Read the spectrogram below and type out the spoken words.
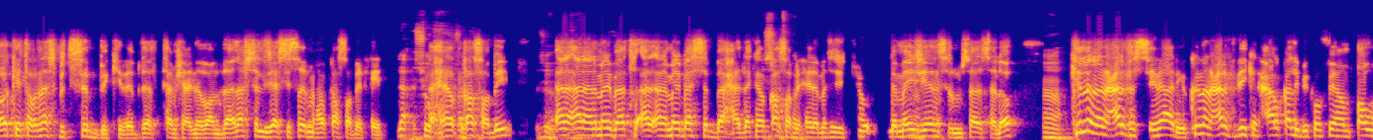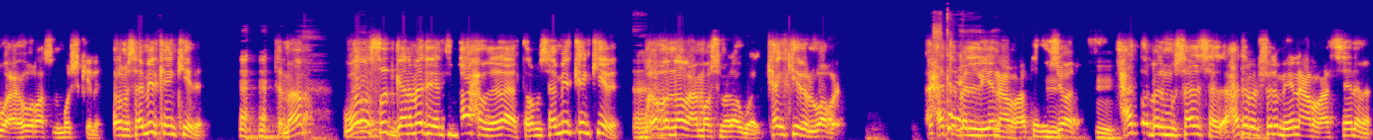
okay ترى ناس بتسبك اذا بدأت تمشي على النظام ذا. نفس اللي جالس يصير مع القصبي الحين. لا شوف. الحين القصبي أنا أنا أنا ماني أنا ماني بسب أحد لكن القصبي الحين لما تجي تشوف لما يجي ينزل مسلسله آه. كلنا نعرف السيناريو كلنا نعرف ذيك الحلقة اللي بيكون فيها مطوع هو رأس المشكلة. ترى مسامير كان كذا. تمام؟ والله صدق أنا ما أدري أنت ملاحظ ولا لا. ترى مسامير كان كذا آه. بغض النظر عن الموسم الأول كان كذا الوضع. حتى باللي ينعرض على التلفزيون حتى بالمسلسل حتى بالفيلم اللي ينعرض على السينما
